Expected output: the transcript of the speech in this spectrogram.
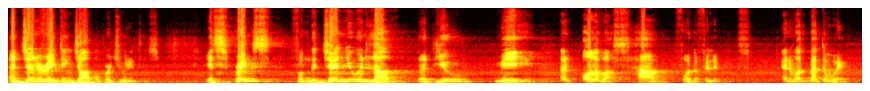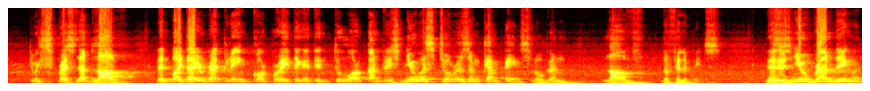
and generating job opportunities. It springs from the genuine love that you, me, and all of us have for the Philippines. And what better way to express that love than by directly incorporating it into our country's newest tourism campaign slogan, Love the Philippines. This is new branding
